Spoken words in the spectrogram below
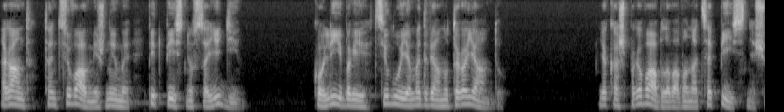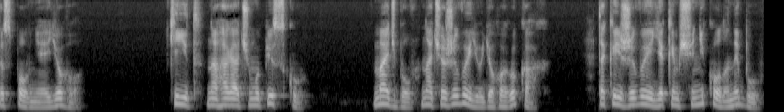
Ранд танцював між ними під пісню Саєдін. Колібрі цілує медвяну троянду. Яка ж приваблива вона ця пісня, що сповнює його. Кіт на гарячому піску. Меч був, наче живий у його руках, такий живий, яким ще ніколи не був.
